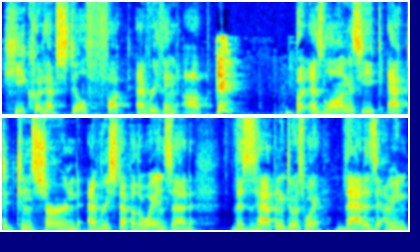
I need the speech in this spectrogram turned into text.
he could have still fucked everything up, Yeah. But as long as he acted concerned every step of the way and said, "This is happening to us," well, that is, I mean.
